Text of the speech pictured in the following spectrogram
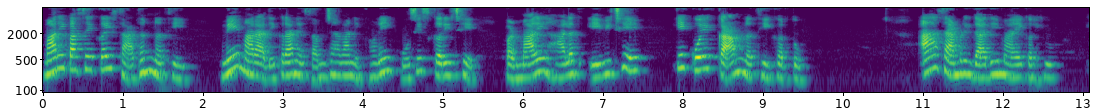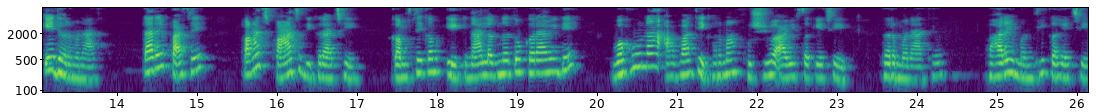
મારી પાસે કંઈ સાધન નથી. મેં મારા દીકરાને સમજાવવાની ઘણી કોશિશ કરી છે, પણ મારી હાલત એવી છે કે કોઈ કામ નથી કરતું. આ સાંભળી દાદીમાએ કહ્યું, કે ધર્મનાથ તારે પાસે પાંચ પાંચ દીકરા છે. કમસે કમ એકના લગ્ન તો કરાવી દે વહુના આવવાથી ઘરમાં ખુશીઓ આવી શકે છે. ધર્મનાથ ભારે મનથી કહે છે,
